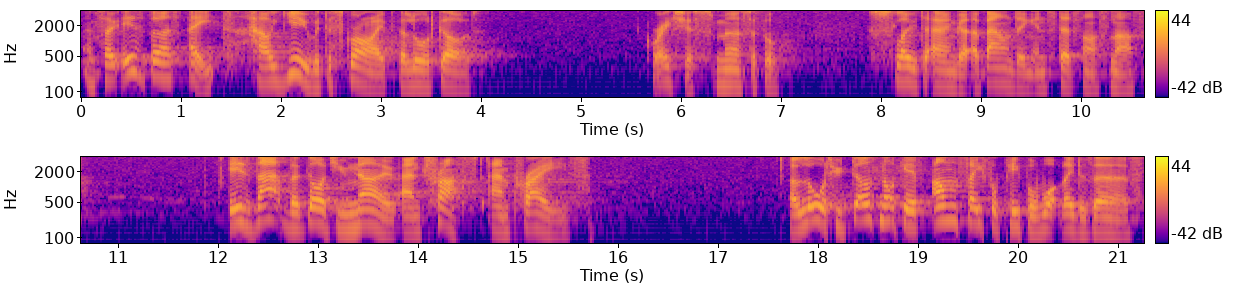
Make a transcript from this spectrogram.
And so, is verse 8 how you would describe the Lord God? Gracious, merciful, slow to anger, abounding in steadfast love. Is that the God you know and trust and praise? A Lord who does not give unfaithful people what they deserve.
